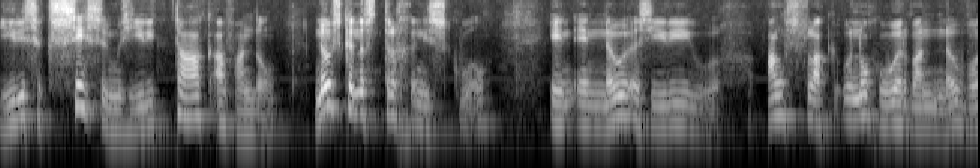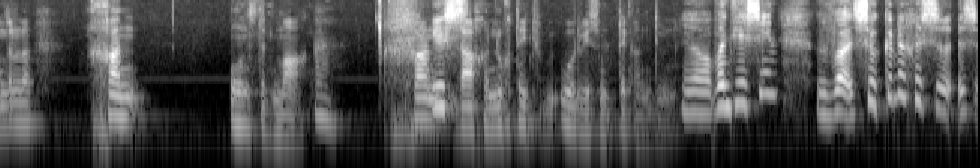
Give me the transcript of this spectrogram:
hierdie sukses en moes hierdie taak afhandel. Nou is kinders terug in die skool en en nou is hierdie angsvlak nog hoër want nou wonder hulle gaan ons dit maak. Mm. Gaan yes. daar genoeg tyd oor wees om te kan doen. Ja, want jy sien wat so kinders is is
